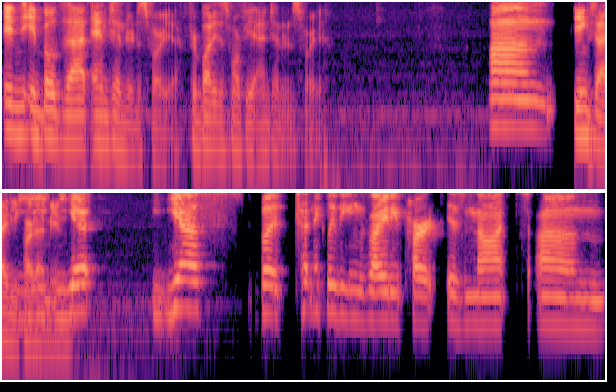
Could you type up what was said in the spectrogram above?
in in both that and gender dysphoria for body dysmorphia and gender dysphoria. Um, the anxiety part, I mean. Yeah, yes, but technically the anxiety part is not um,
